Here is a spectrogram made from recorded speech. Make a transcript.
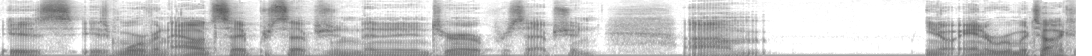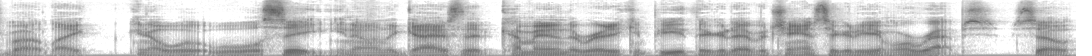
is is more of an outside perception than an internal perception. Um, you know, Anarumo talked about like, you know, we'll, we'll, see. You know, the guys that come in and they're ready to compete, they're going to have a chance. They're going to get more reps. So,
